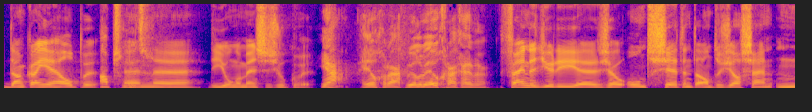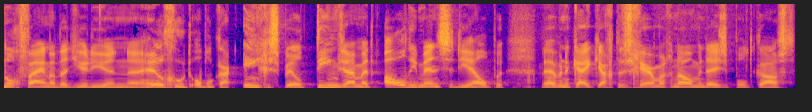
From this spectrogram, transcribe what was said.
dan kan je helpen. Absoluut. En eh, die jonge mensen zoeken we. Ja, heel graag. Willen we heel graag hebben. Fijn dat jullie eh, zo ontzettend enthousiast zijn. Nog fijner dat jullie een eh, heel goed op elkaar ingespeeld team zijn met al die mensen die helpen. We hebben een kijkje achter de schermen genomen in deze podcast.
